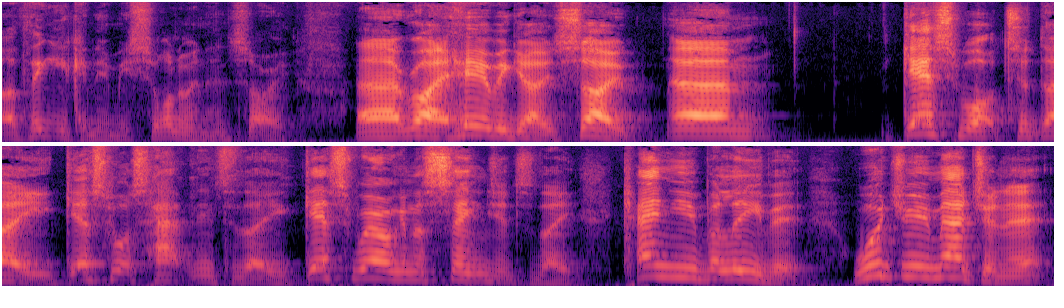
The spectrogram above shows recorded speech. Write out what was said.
I think you can hear me swallowing then, sorry. Uh, right, here we go. So, um, guess what today? Guess what's happening today? Guess where I'm going to send you today? Can you believe it? Would you imagine it?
